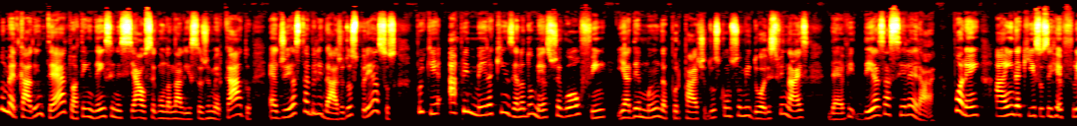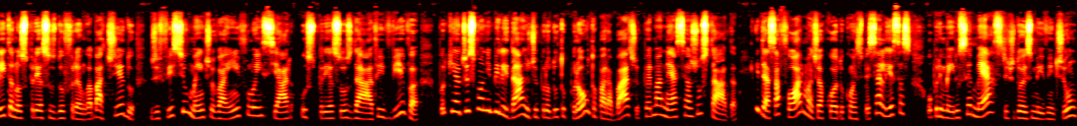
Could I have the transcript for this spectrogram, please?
No mercado interno, a tendência inicial, segundo analistas de mercado, é de estabilidade dos preços, porque a primeira quinzena do mês chegou ao fim e a demanda por parte dos consumidores finais deve desacelerar. Porém, ainda que isso se reflita nos preços do frango abatido, dificilmente vai influenciar os preços da ave viva, porque a disponibilidade de produto pronto para abate permanece ajustada. E dessa forma, de acordo com especialistas, o primeiro semestre de 2021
